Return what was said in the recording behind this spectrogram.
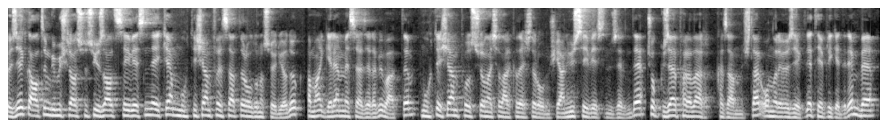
özellikle altın gümüş rasyosu 106 seviyesindeyken muhteşem fırsatlar olduğunu söylüyorduk. Ama gelen mesajlara bir baktım. Muhteşem pozisyon açan arkadaşlar olmuş. Yani 100 seviyesinin üzerinde çok güzel paralar kazanmışlar. Onlara özellikle tebrik ederim ve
